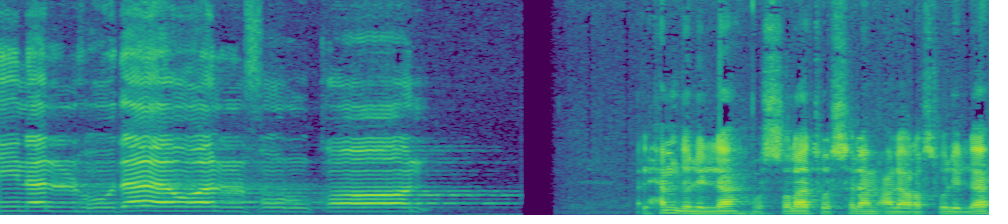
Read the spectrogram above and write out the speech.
من الهدى والفرقان. الحمد لله والصلاة والسلام على رسول الله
